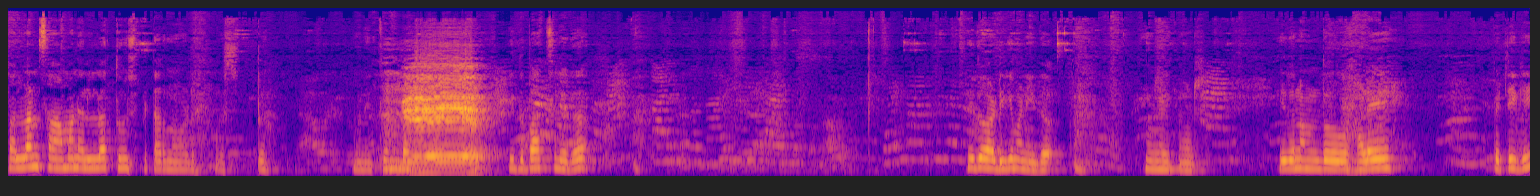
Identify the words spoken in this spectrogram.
ಹೊಲ್ಲನ ಸಾಮಾನ್ ಎಲ್ಲ ತುಂಬಿಸ್ಬಿಟ್ಟಾರ ನೋಡ್ರಿ, ಅಷ್ಟು. ಮನೆ ತುಂಬ. ಇದು ಬಾಚಲ್ ಇದು. ಇದು ಅಡಿಗೆ ಮನೆ ಇದು. ಹಿಂಗೈತೆ ನೋಡ್ರಿ. ಇದು ನಮ್ದು ಹಳೆ ಪೆಟ್ಟಿಗೆ.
